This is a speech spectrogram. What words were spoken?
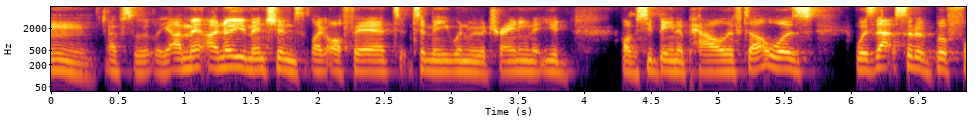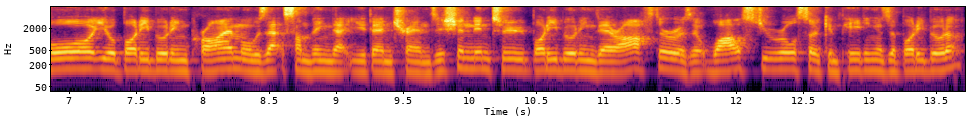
Mm, absolutely. I mean, I know you mentioned like off air t- to me when we were training that you'd obviously been a power lifter. Was was that sort of before your bodybuilding prime, or was that something that you then transitioned into bodybuilding thereafter, or is it whilst you were also competing as a bodybuilder?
